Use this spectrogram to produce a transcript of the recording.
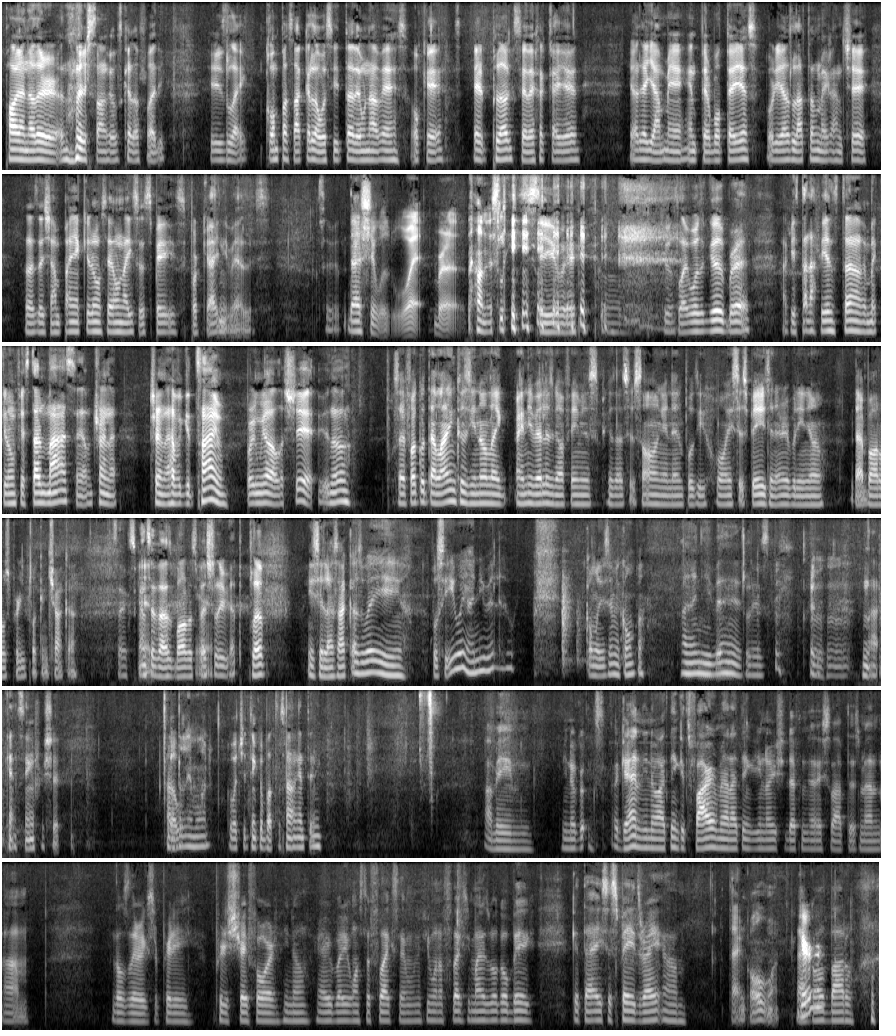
probably another another song that was kind of funny. He's like, compa, saca la bolsita de una vez. O que el plug se deja caer. Ya le llamé entre botellas, orillas latas me ganché. Las de champaña quiero hacer un ice space porque hay niveles. So, That shit was wet, bro. Honestly. sí, güey. He was like, what's good, bruh? Aquí está la fiesta. Me quiero enfiestar más. And I'm trying to, trying to have a good time. Bring me all the shit, you know? Pues I fuck with that line because, you know, like, Hay Niveles got famous because that's his song. And then, pues, dijo Ace of Spades and everybody, you know, that bottle's pretty fucking chaca. It's an expensive ass bottle, especially at the club. Y si la sacas, güey, y, pues sí, güey, hay niveles, güey. Como dice mi compa. Hay niveles. nah, I can't sing for shit. Oh. Ándale, amor. What you think about the song, Anthony? I mean, you know, again, you know, I think it's fire, man. I think you know you should definitely slap this, man. Um, those lyrics are pretty, pretty straightforward. You know, everybody wants to flex, and if you want to flex, you might as well go big. Get that ace of spades, right? Um, That gold one. that Grr. gold bottle.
